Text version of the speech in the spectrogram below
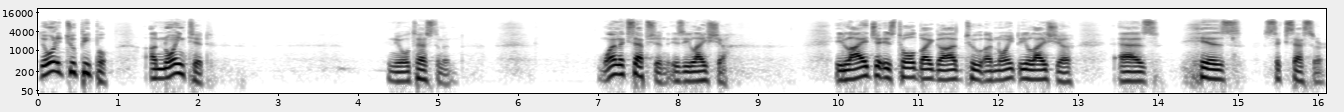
the only two people anointed in the Old Testament. One exception is Elisha. Elijah is told by God to anoint Elisha as his successor.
